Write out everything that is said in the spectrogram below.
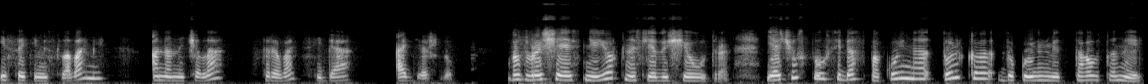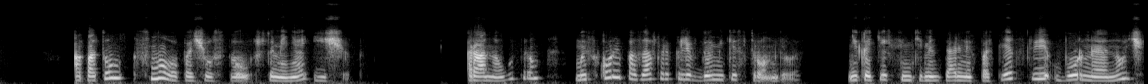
И с этими словами она начала срывать с себя одежду. Возвращаясь в Нью-Йорк на следующее утро, я чувствовал себя спокойно только до Куинметтау-тоннель, а потом снова почувствовал, что меня ищут. Рано утром мы скоро позавтракали в домике Стронгела. Никаких сентиментальных последствий бурная ночь,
